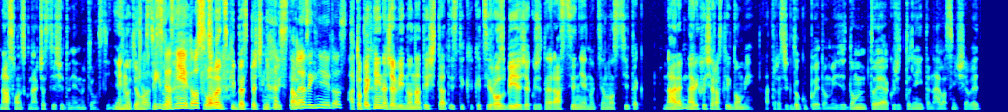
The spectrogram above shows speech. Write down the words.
na Slovensku najčastejšie do nehnuteľnosti. Nehnuteľnosti sú nie je dosť. slovenský bezpečný prístav. U nás ich nie je dosť. A to pekne ináč vidno na tých štatistikách, keď si rozbiješ akože ten rast nehnuteľnosti, tak naj, najrychlejšie rastli domy. A teraz, že kto kupuje domy? Že dom to je akože to nie je tá najlasnejšia vec.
